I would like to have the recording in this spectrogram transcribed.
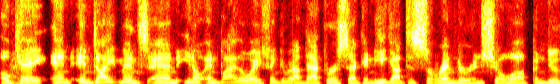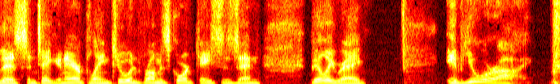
Okay and indictments and you know and by the way think about that for a second. He got to surrender and show up and do this and take an airplane to and from his court cases. And billy ray if you or i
